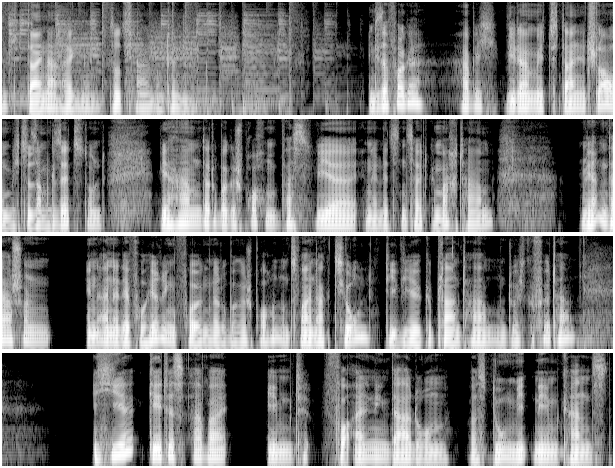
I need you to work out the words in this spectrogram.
und deiner eigenen sozialen Unternehmung. In dieser Folge habe ich wieder mit Daniel Schlau mich zusammengesetzt und wir haben darüber gesprochen, was wir in der letzten Zeit gemacht haben. Wir hatten da schon in einer der vorherigen Folgen darüber gesprochen, und zwar eine Aktion, die wir geplant haben und durchgeführt haben. Hier geht es aber eben vor allen Dingen darum, was du mitnehmen kannst,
